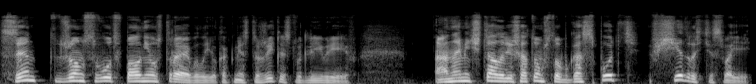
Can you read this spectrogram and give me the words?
Сент-Джонс-Вуд вполне устраивал ее как место жительства для евреев. Она мечтала лишь о том, чтобы Господь в щедрости своей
